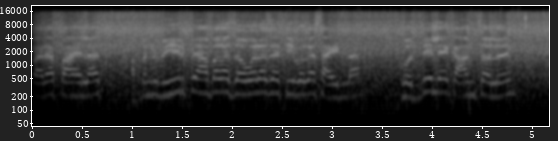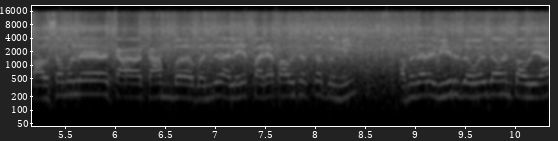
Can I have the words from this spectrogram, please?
पर्या पाहायलात आपण विहीर पे हा बघा जवळच आहे ती बघा साईडला. खोदलेलं आहे काम चालू आहे. पावसामुळे का काम ब बंद झाले. पाऱ्या पाहू शकता तुम्ही. आपण जरा विहीर जवळ जाऊन पाहूया.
